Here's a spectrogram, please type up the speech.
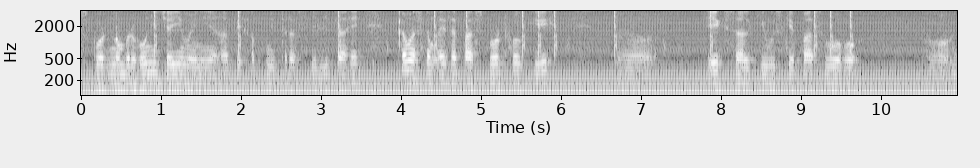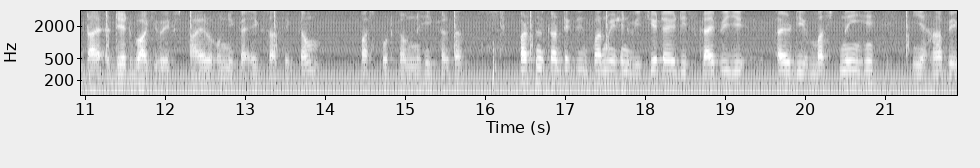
पासपोर्ट नंबर होनी चाहिए, मैंने यहाँ पे अपनी तरफ़ से लिखा है। कम से कम ऐसा पासपोर्ट हो कि एक साल की उसके पास वो हो डेट बाकी हो, एक्सपायर होने का एक साल से कम पासपोर्ट कम नहीं करता। पर्सनल contact information WeChat I D Skype I D must नहीं है। यहाँ पे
